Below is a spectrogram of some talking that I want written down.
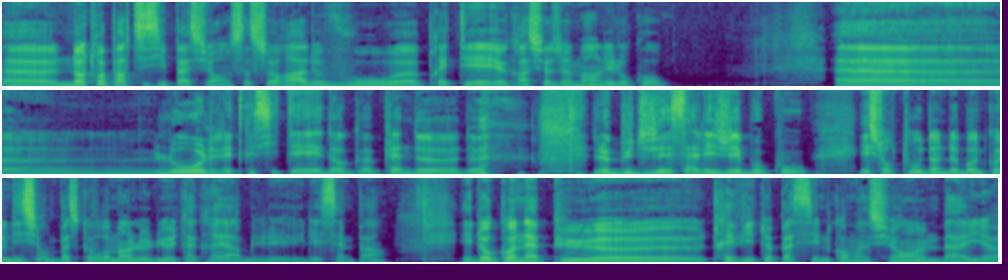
Euh, notre participation, ça sera de vous l'eau, l'électricité, donc euh, plein de, le budget s'allégeait beaucoup et surtout dans de bonnes conditions parce que vraiment le lieu est agréable, il est, sympa. Et donc on a pu euh, très vite passer une convention, un bail, euh,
